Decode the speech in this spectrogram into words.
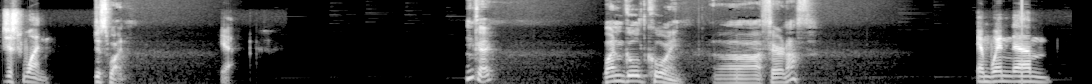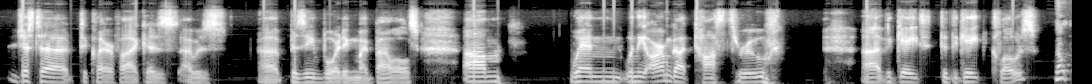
just one. just one. Yeah. Okay. One gold coin. Uh, fair enough. And when um just to to clarify, because I was uh, busy voiding my bowels, um, when when the arm got tossed through uh, the gate, did the gate close? Nope.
